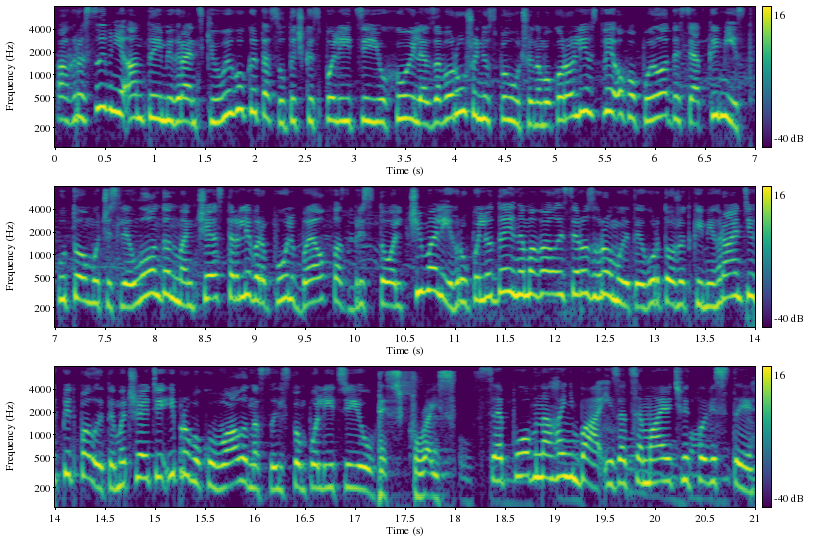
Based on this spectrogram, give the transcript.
Агресивні антиіммігрантські вигуки та сутички з поліцією. Хвиля заворушень у Сполученому Королівстві охопила десятки міст, у тому числі Лондон, Манчестер, Ліверпуль, Белфаст, Брістоль. Чималі групи людей намагалися розгромити гуртожитки мігрантів, підпалити мечеті і провокували насильством поліцію. Це повна ганьба, і за це мають відповісти.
